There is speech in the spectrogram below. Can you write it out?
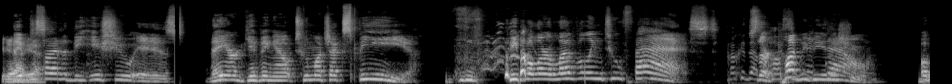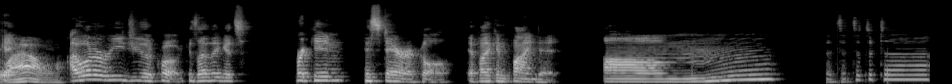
Yeah, They've yeah. decided the issue is they are giving out too much XP. People are leveling too fast. How could that So they're possibly cutting be an down. issue? Okay, Wow. I want to read you the quote because I think it's freaking hysterical if I can find it. Um, da-da-da-da-da.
